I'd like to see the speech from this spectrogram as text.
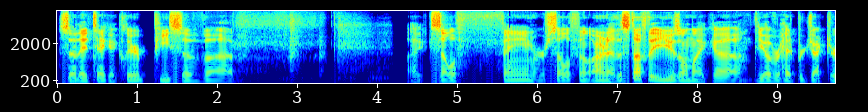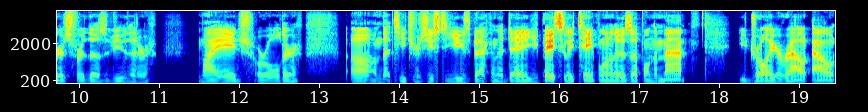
So they'd take a clear piece of uh, like cellophane or cellophane. I don't know the stuff that you use on like uh, the overhead projectors for those of you that are my age or older. Um, that teachers used to use back in the day. You basically tape one of those up on the map. You draw your route out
